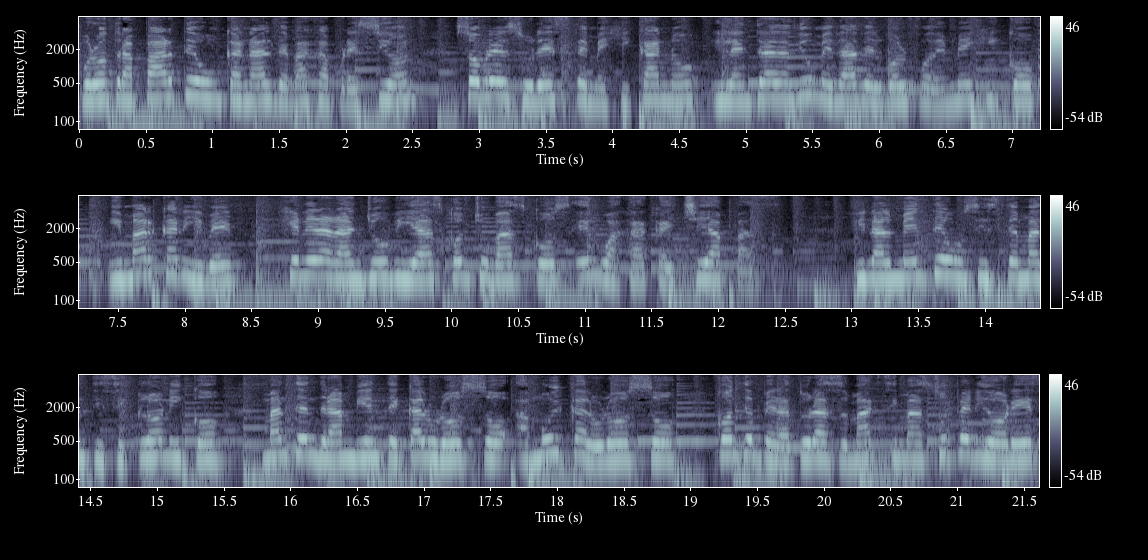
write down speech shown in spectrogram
Por otra parte, un canal de baja presión sobre el sureste mexicano y la entrada de humedad del Golfo de México y Mar Caribe generarán lluvias con chubascos en Oaxaca y Chiapas. Finalmente, un sistema anticiclónico mantendrá ambiente caluroso a muy caluroso con temperaturas máximas superiores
